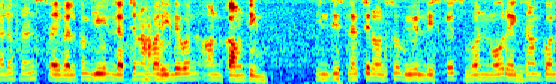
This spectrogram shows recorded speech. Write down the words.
Hello friends, I welcome you in lecture number 11 on counting. In this lecture also we will discuss one more example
